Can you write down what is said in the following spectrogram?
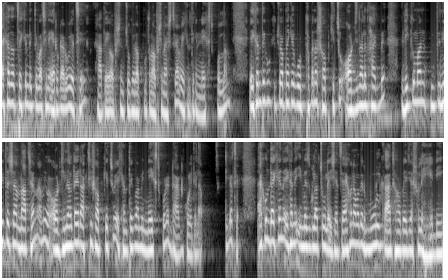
দেখা যাচ্ছে এখানে দেখতে পাচ্ছেন অ্যারোটা রয়েছে। হাতে অপশন চোখের মতন অপশন আসছে। আমি এখান থেকে নেক্সট করলাম। এখান থেকেও কিছু আপনাকে করতে হবে না সব কিছু অরিজিনালে থাকবে। রিকমেন্ড নিতে চান, না চান, আমি অরিজিনালটাই রাখছি সব কিছু এখান থেকেও আমি নেক্সট করে ডান করে দিলাম। ঠিক আছে? এখন দেখেন এখানে ইমেজগুলো চলে এসেছে। এখন আমাদের মূল কাজ হবে যে আসলে হেডিং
